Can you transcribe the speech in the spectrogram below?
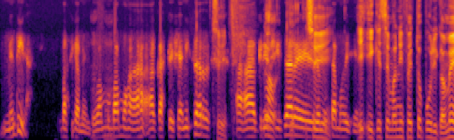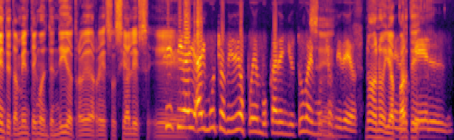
mentiras básicamente. Vamos, vamos a, castellanizar, a, criollizar eh, lo que estamos diciendo. Y, que se manifestó públicamente, también tengo entendido a través de redes sociales. sí, sí, hay, hay, muchos videos, pueden buscar en YouTube, hay muchos videos. No, no, y aparte,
